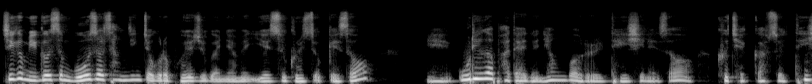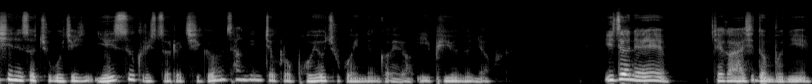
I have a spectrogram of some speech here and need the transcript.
지금 이것은 무엇을 상징적으로 보여주고 있냐면 예수 그리스도께서 예, 우리가 받아야 되는 형벌을 대신해서 그 죄값을 대신해서 죽어진 예수 그리스도를 지금 상징적으로 보여주고 있는 거예요. 이 비유는요. 이전에 제가 아시던 분이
